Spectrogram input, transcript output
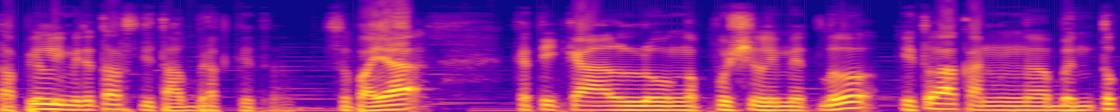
tapi limit itu harus ditabrak gitu. Supaya ketika lu nge-push limit lu itu akan ngebentuk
